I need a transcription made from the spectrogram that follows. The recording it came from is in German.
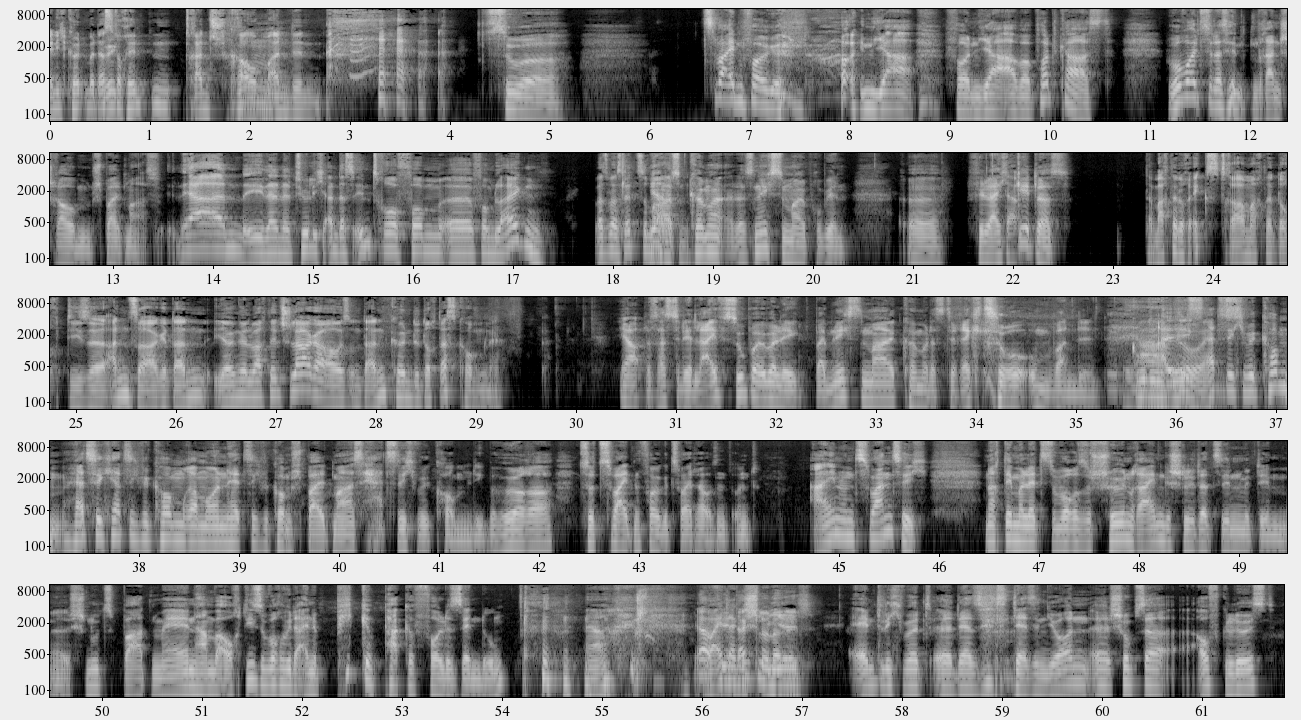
Eigentlich könnten wir das doch hinten dran schrauben an den. zur zweiten Folge im Jahr von Ja, aber Podcast. Wo wolltest du das hinten dran schrauben, Spaltmaß? Ja, natürlich an das Intro vom, äh, vom Leigen, was wir das letzte Mal ja, hatten. das können wir das nächste Mal probieren. Äh, vielleicht Ja. geht das. Da macht er doch extra, macht er doch diese Ansage dann, Jürgen macht den Schlager aus und dann könnte doch das kommen, ne? Ja, Das hast du dir live super überlegt. Beim nächsten Mal können wir das direkt so umwandeln. also, herzlich willkommen. Herzlich, herzlich willkommen, Ramon. Herzlich willkommen, Spaltmaß. Herzlich willkommen, liebe Hörer, zur zweiten Folge 2021. Nachdem wir letzte Woche so schön reingeschlittert sind mit dem äh, Schnutzbart Man, haben wir auch diese Woche wieder eine pickepackevolle Sendung. ja. Ja, Weitergespielt. Endlich wird äh, der, der Senioren-Schubser aufgelöst.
